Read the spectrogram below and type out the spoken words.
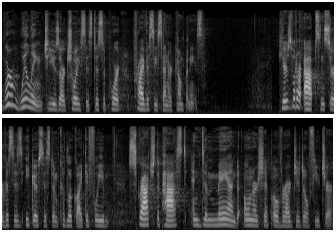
we're willing to use our choices to support privacy centered companies. Here's what our apps and services ecosystem could look like if we scratch the past and demand ownership over our digital future.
